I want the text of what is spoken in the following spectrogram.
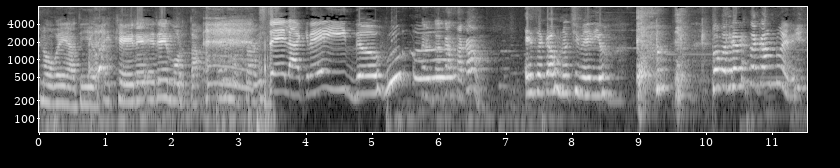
No vea, tío. Es que eres, eres mortal. Eres mortal. Se la ha creído. Uh, ¿Pero qué has sacado? He sacado un ocho y medio. Pues podría haber sacado un 9.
